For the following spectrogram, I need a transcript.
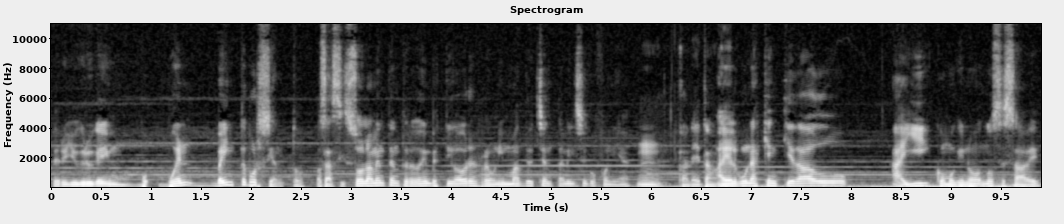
pero yo creo que hay un bu- buen 20%. O sea, si solamente entre dos investigadores reunís más de 80.000 psicofonías, caleta. hay algunas que han quedado ahí como que no, no se sabe.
